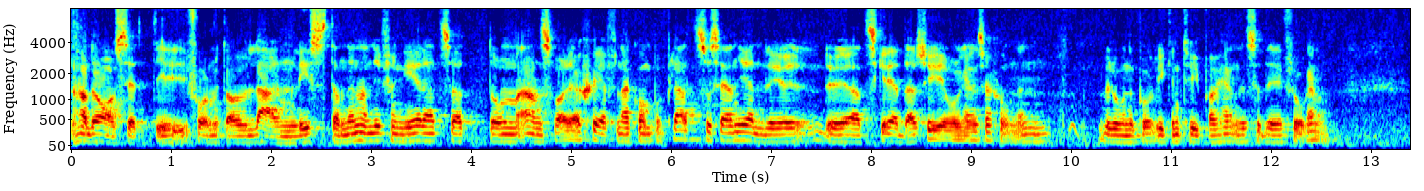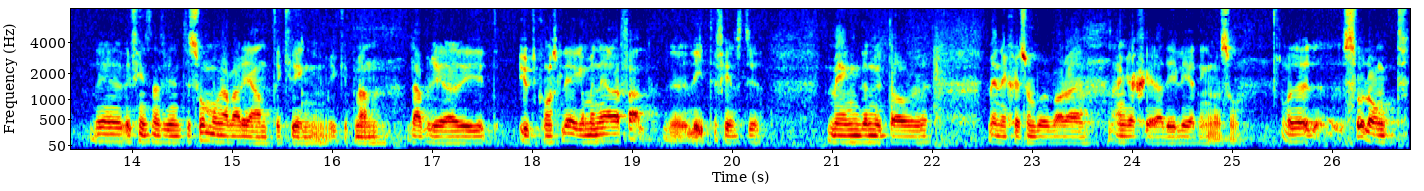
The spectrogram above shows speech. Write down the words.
hade avsett i form av larmlistan. Den hade fungerat så att de ansvariga cheferna kom på plats och sen gällde det att skräddarsy organisationen beroende på vilken typ av händelse det är frågan om. Det, det, finns naturligtvis inte så många varianter kring vilket man laborerar i ett utgångsläge men i alla fall eh, lite finns det ju. Mängden utav människor som bör vara engagerade i ledningen och så. Och det, så långt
